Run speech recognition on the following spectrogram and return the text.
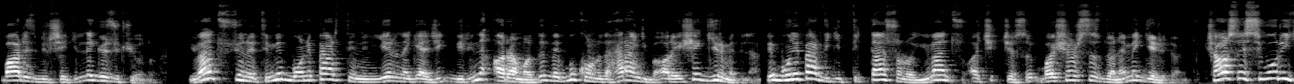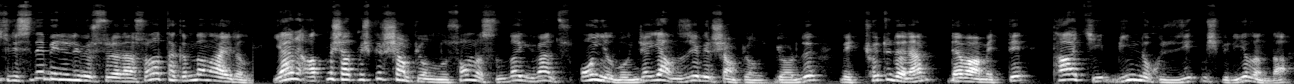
bariz bir şekilde gözüküyordu. Juventus yönetimi Boniperti'nin yerine gelecek birini aramadı ve bu konuda herhangi bir arayışa girmediler. Ve Boniperti gittikten sonra Juventus açıkçası başarısız döneme geri döndü. Charles ve Sivori ikilisi de belirli bir süreden sonra takımdan ayrıldı. Yani 60-61 şampiyonluğu sonrasında Juventus 10 yıl boyunca yalnızca bir şampiyonluk gördü ve kötü dönem devam etti. Ta ki 1971 yılında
